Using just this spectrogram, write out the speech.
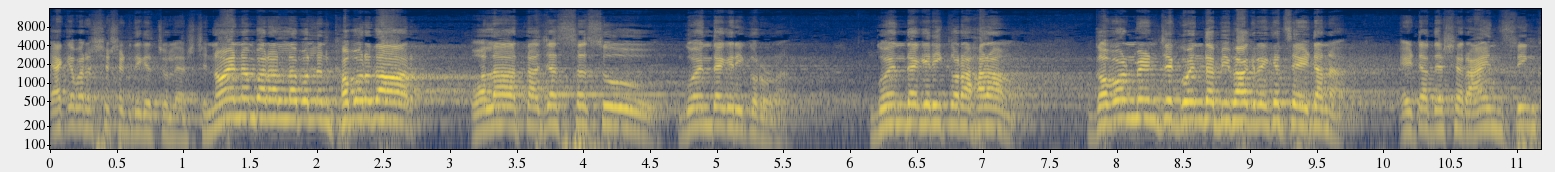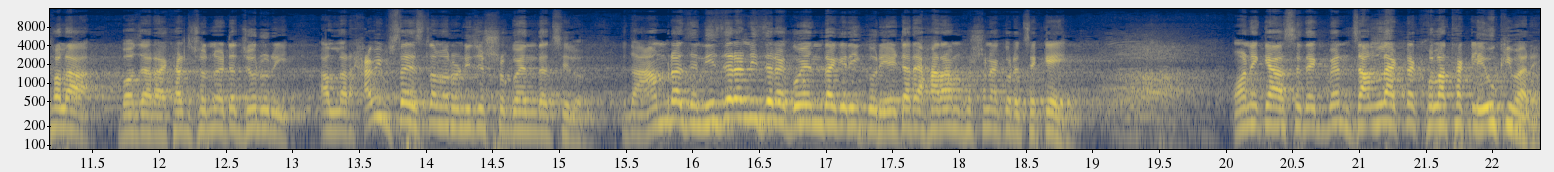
একেবারে শেষের দিকে চলে আসছে। নয় নম্বর আল্লাহ বললেন, খবরদার ওলা তাজাসু গোয়েন্দাগিরি করো না। গোয়েন্দাগিরি করা হারাম। গভর্নমেন্ট যে গোয়েন্দা বিভাগ রেখেছে, এটা না। এটা দেশের আইন শৃঙ্খলা বজায় রাখার জন্য এটা জরুরি। আল্লাহর হাবিব সাহা ইসলামেরও নিজস্ব গোয়েন্দা ছিল। কিন্তু আমরা যে নিজেরা নিজেরা গোয়েন্দাগিরি করি, এটারে হারাম ঘোষণা করেছে কে? অনেকে আছে, দেখবেন, জানলা একটা খোলা থাকলে উকি মারে।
